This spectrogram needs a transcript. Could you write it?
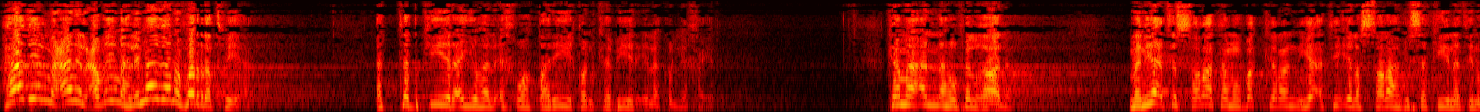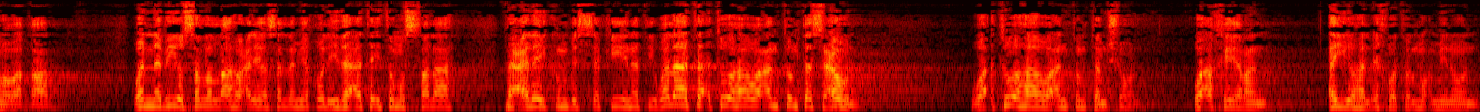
هذه المعاني العظيمة لماذا نفرط فيها؟ التبكير أيها الإخوة طريق كبير إلى كل خير. كما أنه في الغالب من يأتي الصلاة مبكرا يأتي إلى الصلاة بسكينة ووقار. والنبي صلى الله عليه وسلم يقول إذا أتيتم الصلاة فعليكم بالسكينة ولا تأتوها وأنتم تسعون. وأتوها وأنتم تمشون. وأخيرا أيها الإخوة المؤمنون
